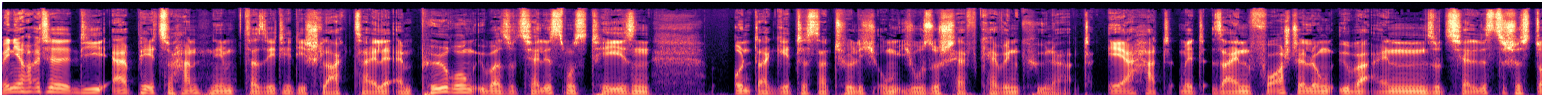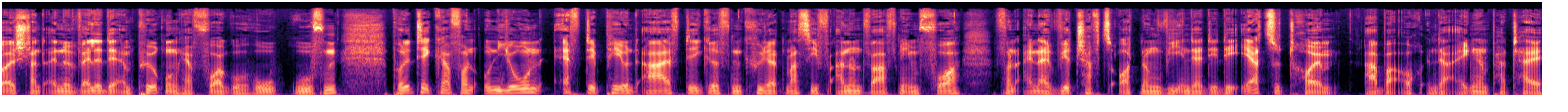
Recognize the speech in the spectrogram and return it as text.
Wenn ihr heute die RP zur Hand nehmt, da seht ihr die Schlagzeile Empörung über Sozialismus-Thesen und da geht es natürlich um Juso-Chef Kevin Kühnert. Er hat mit seinen Vorstellungen über ein sozialistisches Deutschland eine Welle der Empörung hervorgerufen. Politiker von Union, FDP und AfD griffen Kühnert massiv an und warfen ihm vor, von einer Wirtschaftsordnung wie in der DDR zu träumen. Aber auch in der eigenen Partei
